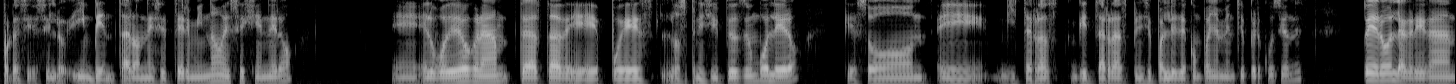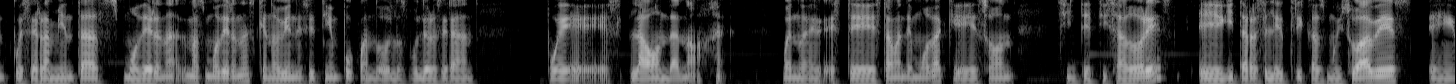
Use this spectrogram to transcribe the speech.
por así decirlo, inventaron ese término, ese género. Eh, el bolero glam trata de pues los principios de un bolero, que son guitarras, guitarras principales de acompañamiento y percusiones, pero le agregan pues herramientas modernas, más modernas que no había en ese tiempo cuando los boleros eran pues la onda, ¿no? Bueno, e, este estaban de moda que son sintetizadores, eh, guitarras eléctricas muy suaves, eh,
